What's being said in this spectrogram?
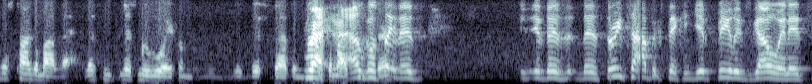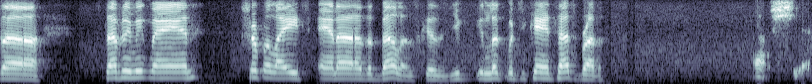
Let's talk about that. Let's let's move away from this stuff and Right. talk about I was gonna say there's if there's there's three topics that can get Felix going. It's uh Stephanie McMahon, Triple H, and uh the Bellas because you can look but you can't touch, brother. Oh shit.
